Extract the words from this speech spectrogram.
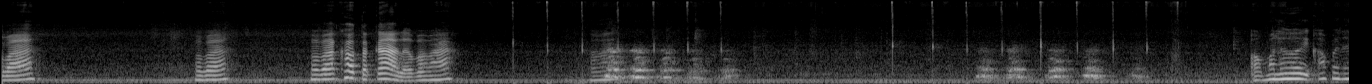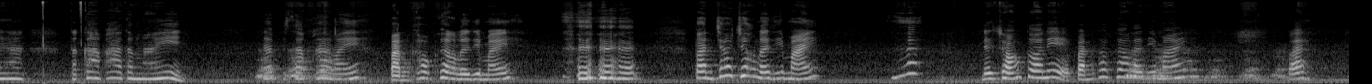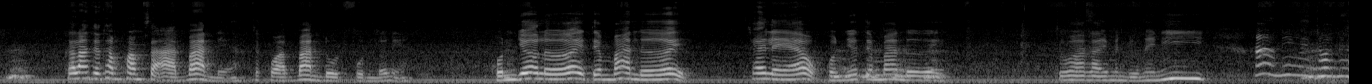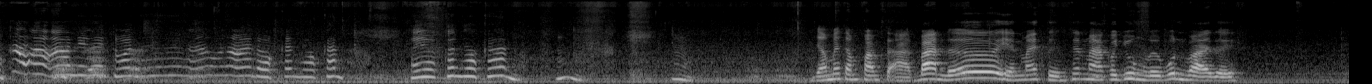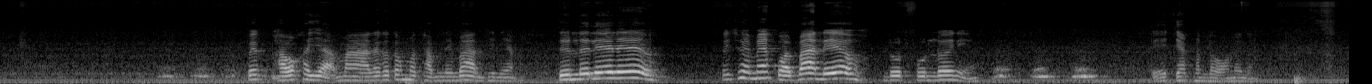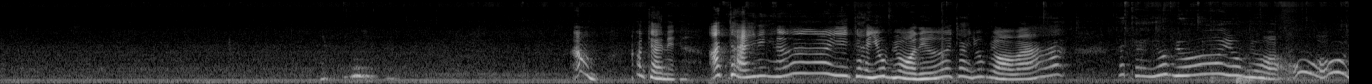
ป๊าป๊าป๊าป๊าป๊าป๊าเข้าตะกร้าเหรอป๊าป๊าป๊าป๊าออกมาเลยเข้าไปในนั้นตะกร้าผ้าทำไมแล้วไปซักผ้าไหม ปั่นเข้าเครื่องเลยดีไหม ปั่นเจ้าเครื่องเลยดีไหม เด็กสองตัวนี่ปั่นเข้าเครื่องเลยดีไหม ไป กำลังจะทำความสะอาดบ้านเนี่ย จะกวาดบ้านดูดฝุ่นแล้วเนี่ยขนเยอะเลย เต็มบ้านเลย ใช่แล้วขนเยอะเต็มบ้านเลย ตัวอะไรมันอยู่ในนี่อ้าวนี่ไงตัวหนึงอ้าวอ้าวอ้าวนี่ไงตัวหนึงอ้าวอ้าวดอกกันดอกกันให้ดอกกันดอกกันอืมอืมยังไม่ทำความสะอาดบ้านเลย เห็นไหมตื่นขึ้นมาก็ยุ่งเลยวุ่นวายเลย ไปเผาขยะมาแล้วก็ต้องมาทำในบ้านทีเนี้ยตื่นเลยเร็วเร็วไปช่วยแม่กวาดบ้านเร็วโดดฝุ่นเลยเนี่ยเดี๋ยวไอ้แจ็คมันร้องเลยนะเอ้าเอาใจนี่เอาใจนี่เฮ้ยใจยุบหยอนี่เฮ้ยใจยุบหยอวะเอาใจยุบหยอยุบหยอโอ้ย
